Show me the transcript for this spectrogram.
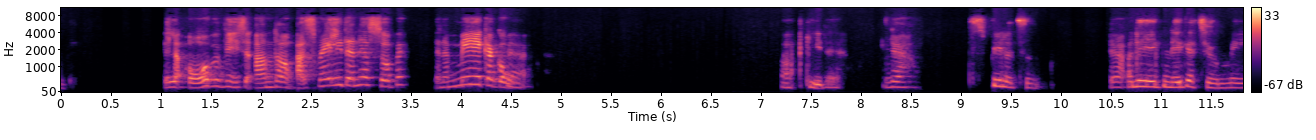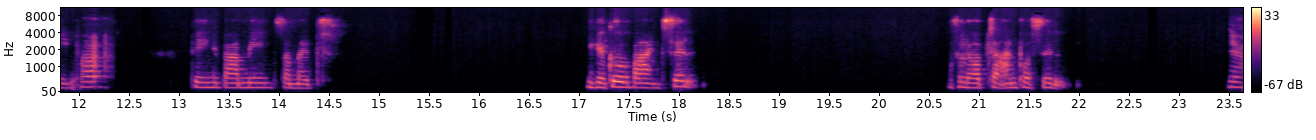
ikke. Eller overbevise andre om, at smag lige den her suppe. Den er mega god. Ja. Opgiv det. Ja. Spild af tid. Ja. Og det er ikke negativt men. Nej. Det er egentlig bare ment som, at vi kan gå vejen selv. Og så er det op til andre selv. Ja.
